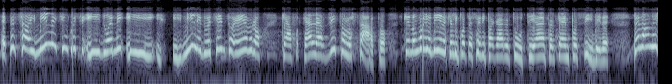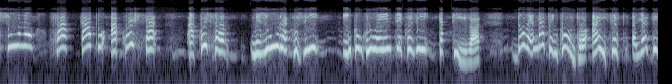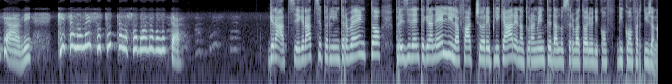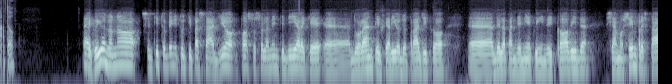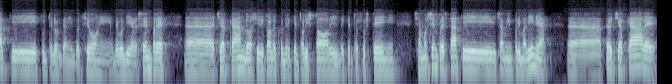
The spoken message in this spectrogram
E perciò i, 1500, i, 2000, i, i 1200 euro che ha, che ha allargito lo Stato, che non voglio dire che li potesse ripagare tutti, eh, perché è impossibile, però nessuno fa capo a questa, a questa misura così inconcluente e così cattiva dove andate incontro ai, agli artigiani che ci hanno messo tutta la sua buona volontà. Grazie, grazie per l'intervento. Presidente Granelli, la faccio replicare naturalmente dall'osservatorio di, Conf- di Confartigianato. Ecco, io non ho sentito bene tutti i passaggi, io posso solamente dire che eh, durante il periodo tragico eh, della pandemia, quindi del Covid, siamo sempre stati, tutte le organizzazioni, devo dire, sempre eh, cercando, si ricorda col decreto ristori, il decreto sostegni, siamo sempre stati diciamo, in prima linea eh, per cercare,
